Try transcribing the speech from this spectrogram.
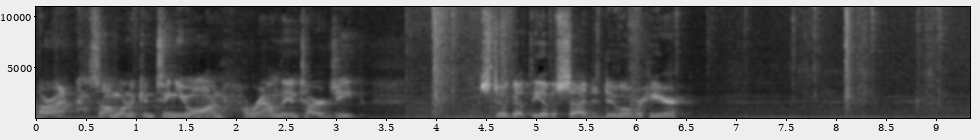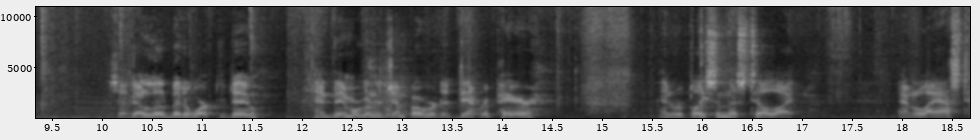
All right, so I'm going to continue on around the entire Jeep. Still got the other side to do over here. So I've got a little bit of work to do. And then we're gonna jump over to dent repair and replacing this tail light. And last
